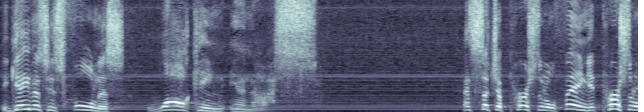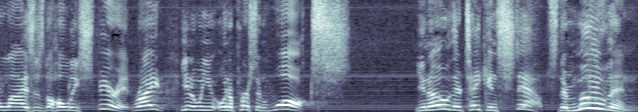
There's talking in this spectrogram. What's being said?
It gave us His fullness walking in us. That's such a personal thing. It personalizes the Holy Spirit, right? You know, when, you, when a person walks, you know, they're taking steps, they're moving.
